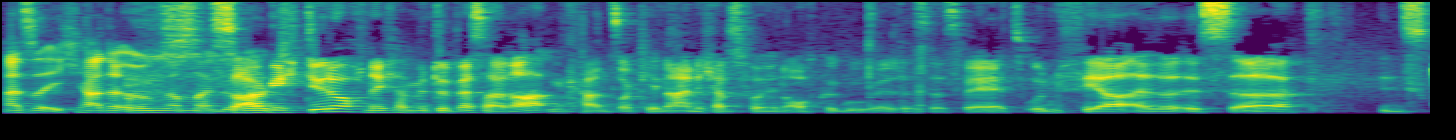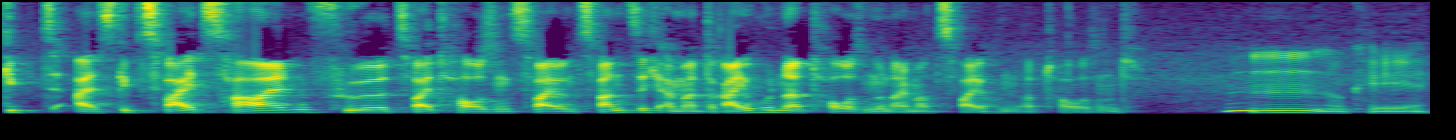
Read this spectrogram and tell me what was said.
Also ich hatte irgendwann mal das gehört... sage ich dir doch nicht, damit du besser raten kannst. Okay, nein, ich habe es vorhin auch gegoogelt. Das, das wäre jetzt unfair. Also ist... Äh, es gibt, es gibt zwei Zahlen für 2022, einmal 300.000 und einmal 200.000. Hm, okay.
